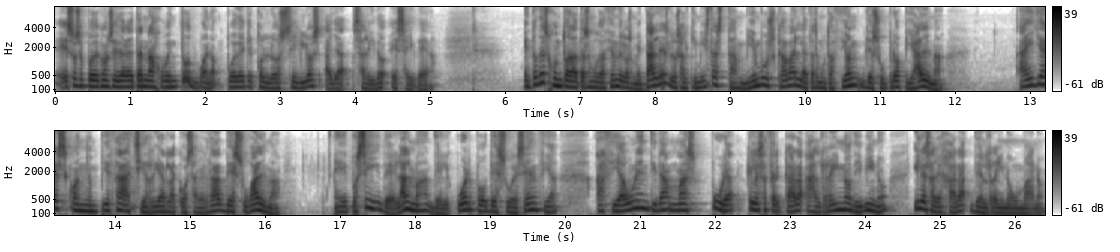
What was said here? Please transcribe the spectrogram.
¿Eso se puede considerar eterna juventud? Bueno, puede que con los siglos haya salido esa idea. Entonces, junto a la transmutación de los metales, los alquimistas también buscaban la transmutación de su propia alma. Ahí ya es cuando empieza a chirriar la cosa, ¿verdad? De su alma. Eh, pues sí, del alma, del cuerpo, de su esencia, hacia una entidad más pura que les acercara al reino divino y les alejara del reino humano.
